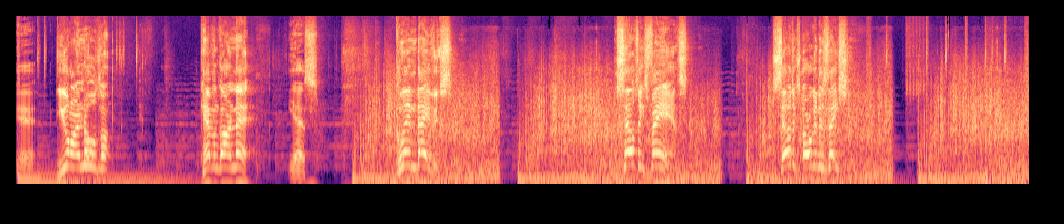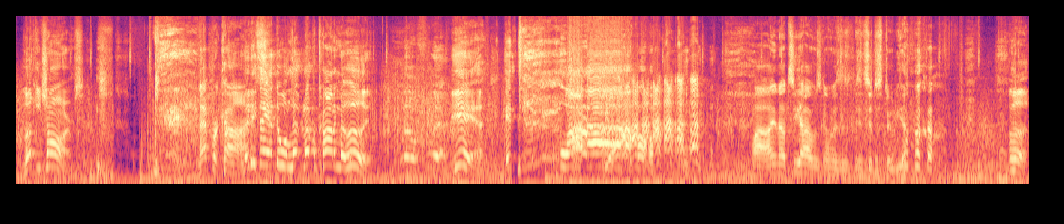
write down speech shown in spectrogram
Yeah. You already know who's on. Kevin Garnett, Yes. Glen Davis, Celtics fans, Celtics organization, Lucky Charms, Leprechaun. anything I do with Le- Leprechaun in the Hood. Little flip. Yeah. It, Wow, I didn't know Ti was coming into the studio. look,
